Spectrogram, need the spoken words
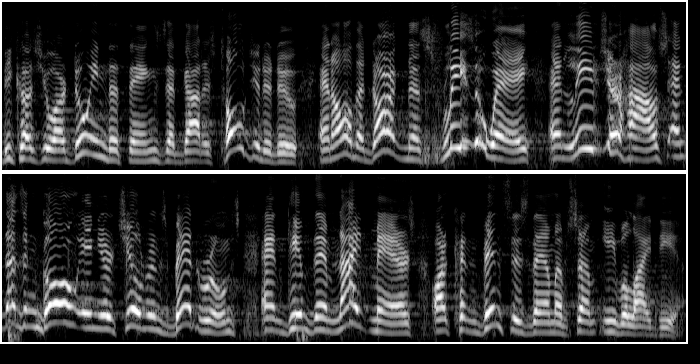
because you are doing the things that God has told you to do, and all the darkness flees away and leaves your house and doesn't go in your children's bedrooms and give them nightmares or convinces them of some evil idea.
